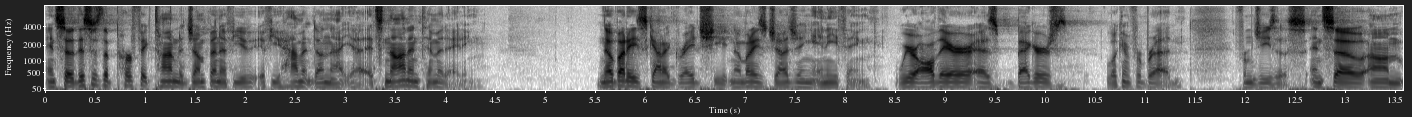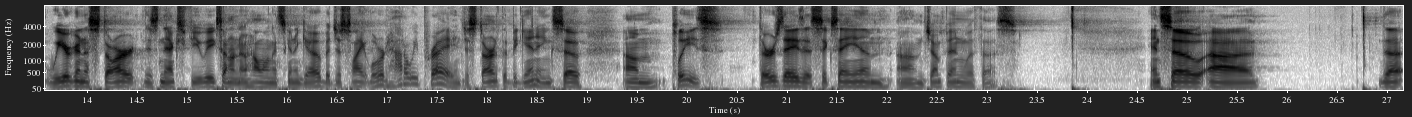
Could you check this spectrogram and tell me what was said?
And so this is the perfect time to jump in if you if you haven't done that yet. It's not intimidating. Nobody's got a grade sheet. Nobody's judging anything. We're all there as beggars looking for bread from Jesus. And so um, we are going to start this next few weeks. I don't know how long it's going to go, but just like, Lord, how do we pray? And just start at the beginning. So um, please, Thursdays at 6 a.m., um, jump in with us. And so uh, the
